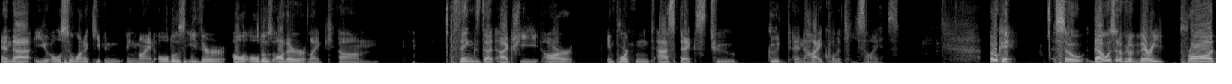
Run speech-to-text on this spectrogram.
and that you also want to keep in, in mind all those either all, all those other like um, things that actually are important aspects to good and high quality science. Okay, so that was sort of a very broad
